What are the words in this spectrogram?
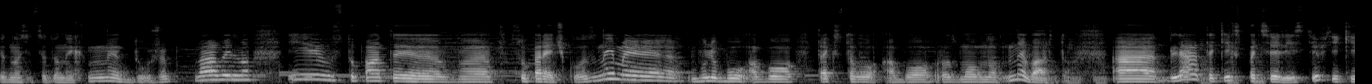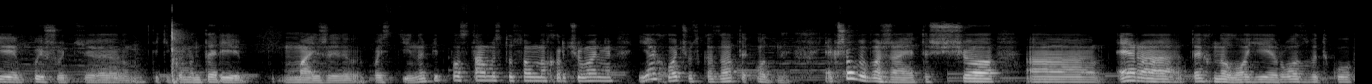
відносяться до них не дуже правильно, і вступати в суперечку з ними в любу або текстову, або розмовну не варто. А для таких спеціалістів, які пишуть е, такі коментарі майже постійно під постами стосовно харчування, я хочу сказати одне: якщо ви вважаєте, що е, ера технології, розвитку,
